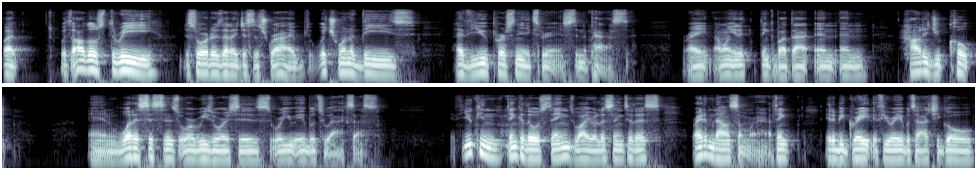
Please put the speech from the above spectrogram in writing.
But with all those three disorders that I just described, which one of these have you personally experienced in the past? Right? I want you to think about that and and how did you cope and what assistance or resources were you able to access? If you can think of those things while you're listening to this, write them down somewhere. I think it'd be great if you were able to actually go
